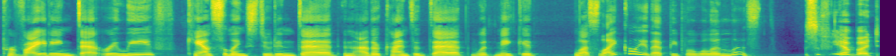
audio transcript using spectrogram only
providing debt relief, canceling student debt and other kinds of debt would make it less likely that people will enlist. Sofya, but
